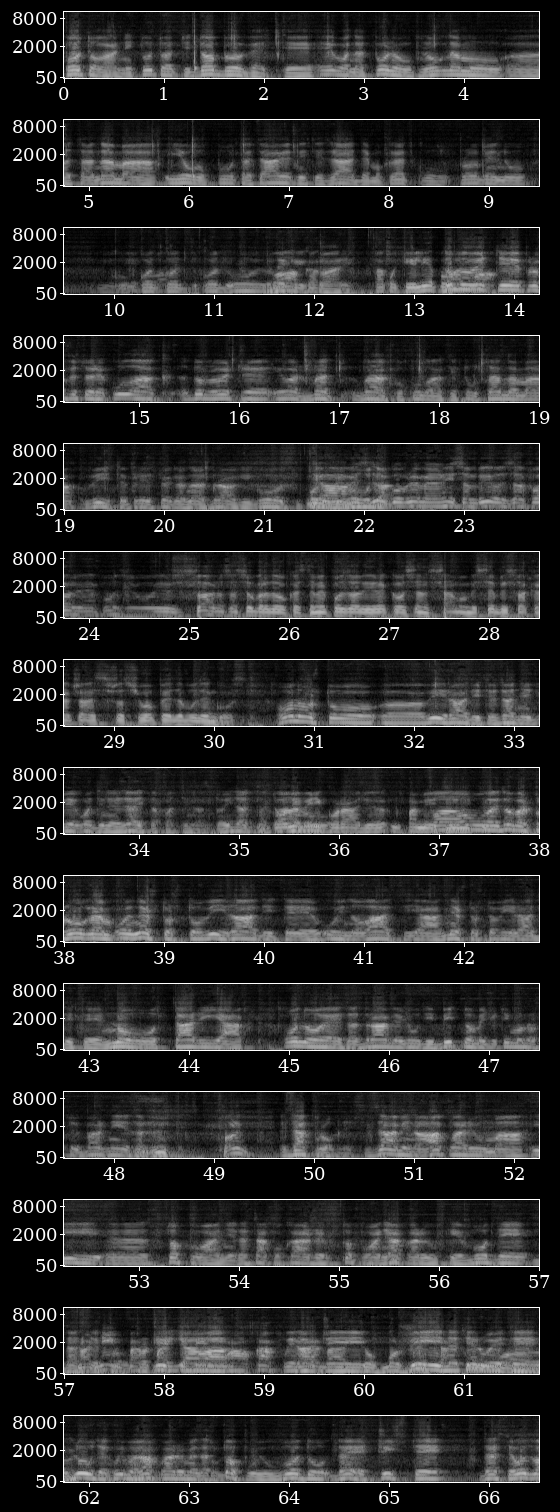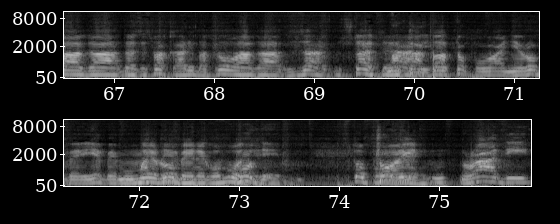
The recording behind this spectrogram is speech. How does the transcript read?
Potovani, tuto ti dobrovete. Evo na ponovu programu sa nama i ovog puta savjetnici za demokratsku promjenu kod, kod, kod u nekih ka- stvari. Kako ti je lijepo. Dobro večer, profesore Kulak, dobro večer i vaš brat Braško Kulak je tu sa nama. Vi ste prije svega naš dragi gost, Ja već dugo vremena nisam bio, zahvaljujem pozivu i stvarno sam se obradao kad ste me pozvali i rekao sam samo bi sebi svaka čast što ću opet da budem gost. Ono što uh, vi radite zadnje dvije godine je zaista fascinantno. Idate Pa To ne bi niko radio pametni. Pa ovo je dobar program, ovo je nešto što vi radite u inovacija, nešto što vi radite novo, starija, ono je za zdravlje ljudi bitno, međutim ono što je važnije je za. Molim? Za progres, zamjena akvarijuma i e, stopovanje, da tako kažem, stopovanje akvarijumske vode, da Ma se ne, pro- pa- kakve znači vi natjerujete ljude koji imaju akvarijume da stopuju vodu, da je čiste, da se odvaga, da se svaka riba provaga, za šta se Ma radi, kako topovanje robe jebe mu ne mater. robe nego vode, Vode. stopovanje. Čovjek radi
